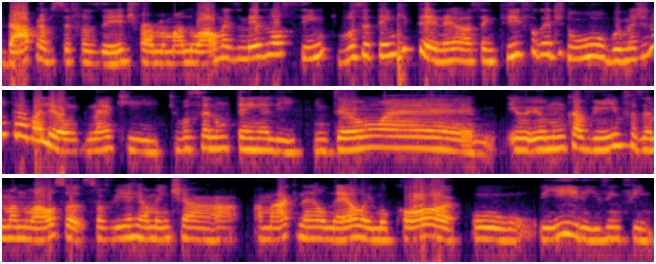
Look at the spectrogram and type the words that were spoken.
dá para você fazer de forma manual, mas mesmo assim, você tem que ter, né, a centrífuga de tubo. Imagina o trabalhão, né, que, que você não tem ali. Então, é, eu, eu nunca vi fazer manual, só, só via realmente a, a máquina, né, o Neo, o Emocor, o Iris, enfim,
